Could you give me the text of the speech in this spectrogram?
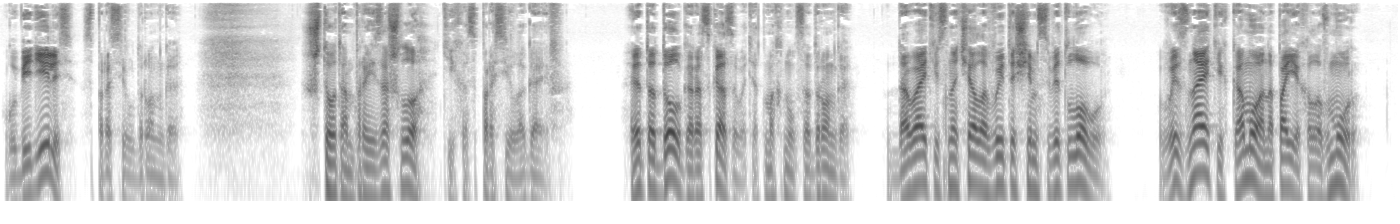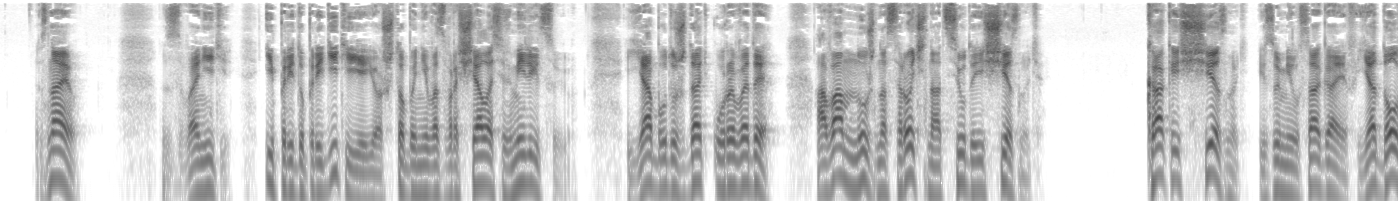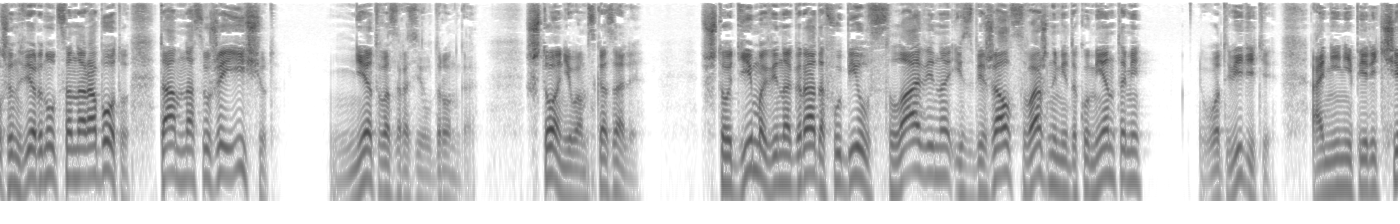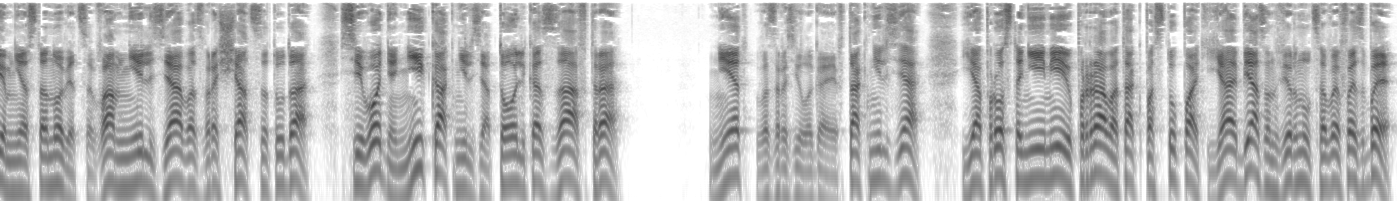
«Убедились?» — спросил Дронго. «Что там произошло?» — тихо спросил Агаев. «Это долго рассказывать», — отмахнулся Дронго. «Давайте сначала вытащим Светлову. Вы знаете, к кому она поехала в Мур?» «Знаю». «Звоните и предупредите ее, чтобы не возвращалась в милицию. Я буду ждать у РВД, а вам нужно срочно отсюда исчезнуть». «Как исчезнуть?» – изумился Агаев. «Я должен вернуться на работу. Там нас уже ищут». «Нет», – возразил Дронга. «Что они вам сказали?» «Что Дима Виноградов убил Славина и сбежал с важными документами». «Вот видите, они ни перед чем не остановятся. Вам нельзя возвращаться туда. Сегодня никак нельзя, только завтра». «Нет», — возразил Агаев, — «так нельзя. Я просто не имею права так поступать. Я обязан вернуться в ФСБ».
